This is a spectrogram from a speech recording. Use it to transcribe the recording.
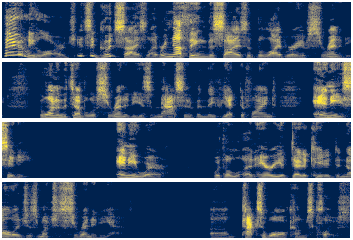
fairly large. It's a good sized library, nothing the size of the Library of Serenity. The one in the Temple of Serenity is massive, and they've yet to find any city anywhere with a, an area dedicated to knowledge as much as Serenity has. Um, Paxawal comes close.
